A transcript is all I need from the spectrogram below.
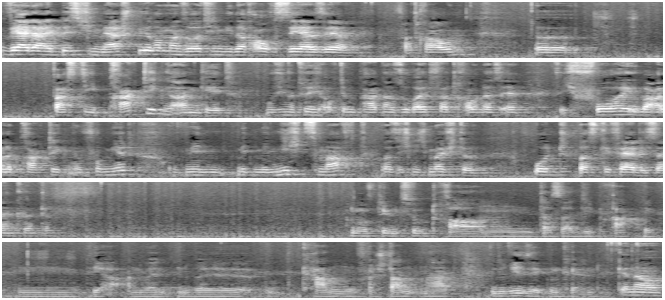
werde ein bisschen mehr Spielraum, man sollte ihm jedoch auch sehr, sehr vertrauen. Äh, was die Praktiken angeht, muss ich natürlich auch dem Partner so weit vertrauen, dass er sich vorher über alle Praktiken informiert und mit mir nichts macht, was ich nicht möchte und was gefährlich sein könnte musst ihm zutrauen, dass er die Praktiken, die er anwenden will, kann, verstanden hat und die Risiken kennt. Genau,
